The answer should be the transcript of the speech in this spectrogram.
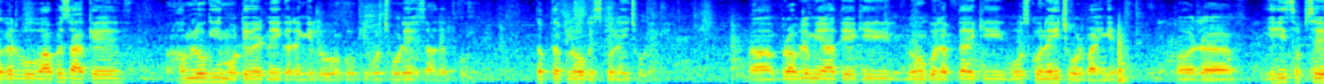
अगर वो वापस आके हम लोग ही मोटिवेट नहीं करेंगे लोगों को कि वो छोड़ें इस आदत को। तब तक लोग इसको नहीं छोड़ेंगे। प्रॉब्लम ये आती है कि लोगों को लगता है कि वो उसको नहीं छोड़ पाएँगे। और यही सबसे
